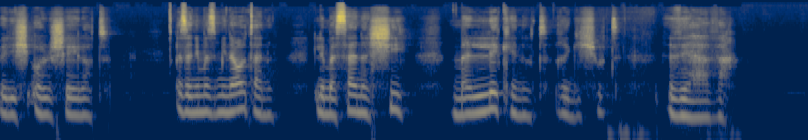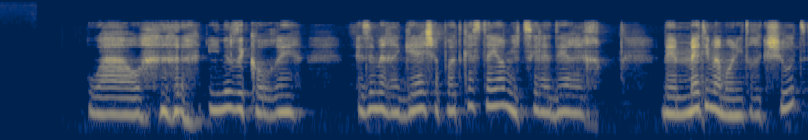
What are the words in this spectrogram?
ולשאול שאלות. אז אני מזמינה אותנו למסע נשי מלא כנות, רגישות ואהבה. וואו, הנה זה קורה. איזה מרגש, הפודקאסט היום יוצא לדרך. באמת עם המון התרגשות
